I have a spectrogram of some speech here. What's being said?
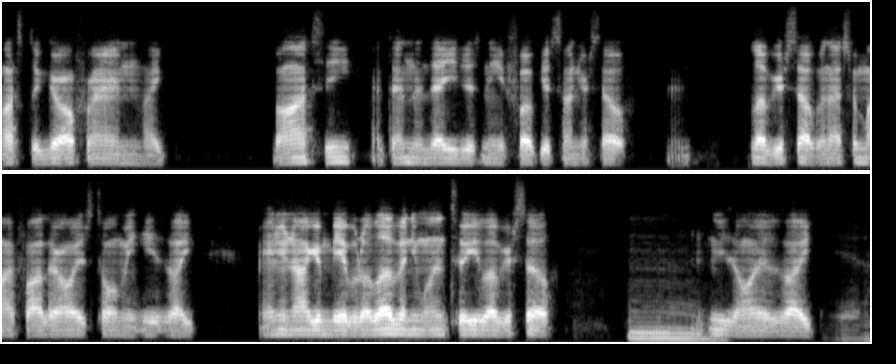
lost a girlfriend, like but honestly, at the end of the day, you just need to focus on yourself and love yourself. And that's what my father always told me. He's like, man, you're not gonna be able to love anyone until you love yourself. Mm. He's always like, yeah.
